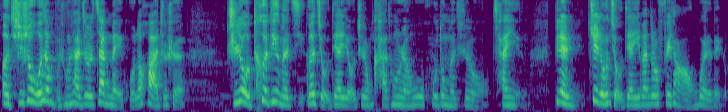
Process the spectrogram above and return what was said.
呃，其实我想补充一下，就是在美国的话，就是只有特定的几个酒店有这种卡通人物互动的这种餐饮，并且这种酒店一般都是非常昂贵的那种。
